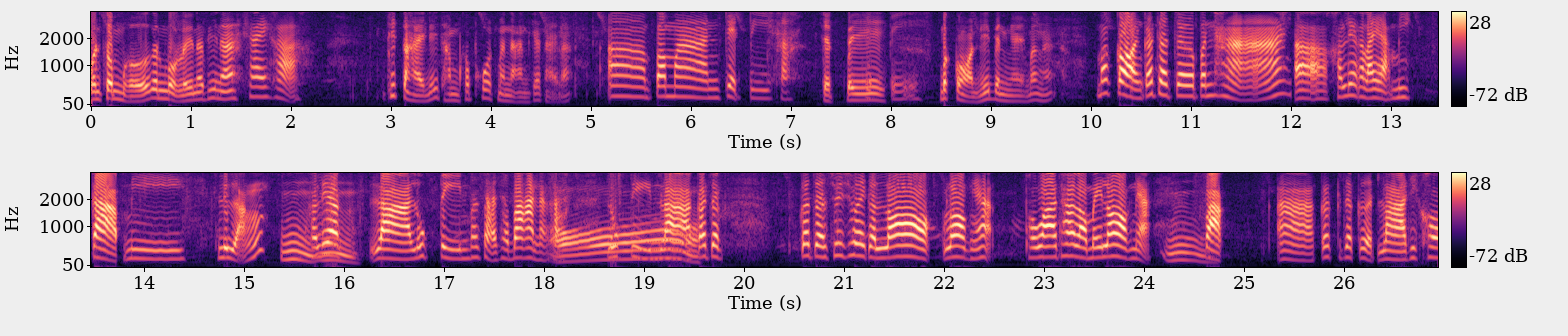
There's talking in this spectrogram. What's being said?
มันเสมอกันหมดเลยนะพี่นะใช่ค่ะ พี่ตายนี่ทำข้าวโพดมานานแค่ไหนละ อ่าประมาณเจ็ดปีค่ะเจ็ดปี เจ็ดปี เมื่อก่อนนี้เป็นไงบ้างฮะ เมื่อก่อนก็จะเจอปัญหาอ่าเขาเรียกอะไรอะ มีกาบมีเหลืองอืมเขาเรียกอืมลาลูกตีนภาษาชาวบ้านนะคะ อ๋อลูกตีนลาก็จะก็จะช่วยๆกันลอกลอกเนี้ย เพราะว่าถ้าเราไม่ลอกเนี่ย อืมฝัก อ่าก็จะเกิดลาที่ข้อ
